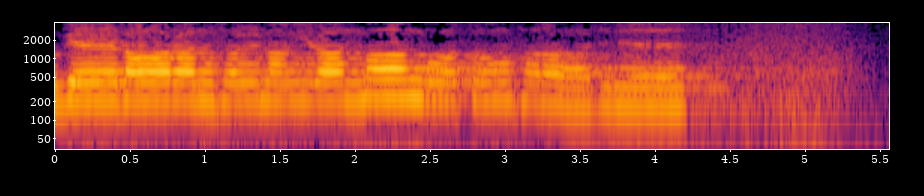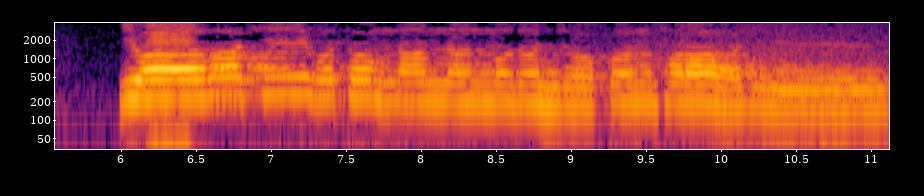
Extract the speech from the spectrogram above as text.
극에 달한 절망이란 마음 고통 사라지네. 이와 같이 고통 낳는 모든 조건 사라지네.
